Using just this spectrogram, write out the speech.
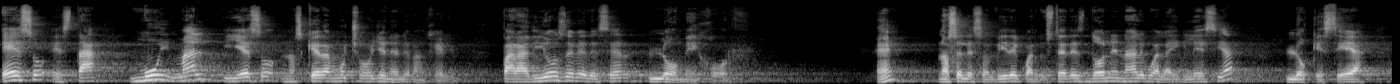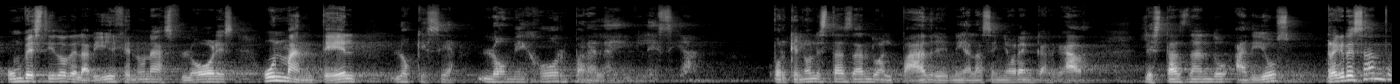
Eso está muy mal y eso nos queda mucho hoy en el Evangelio. Para Dios debe de ser lo mejor. ¿Eh? No se les olvide cuando ustedes donen algo a la iglesia, lo que sea, un vestido de la Virgen, unas flores, un mantel, lo que sea, lo mejor para la iglesia. Porque no le estás dando al Padre ni a la señora encargada, le estás dando a Dios, regresando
